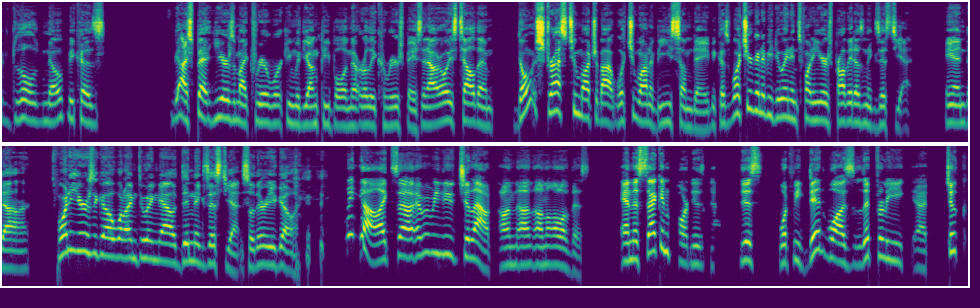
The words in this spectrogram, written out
little note because I spent years of my career working with young people in the early career space, and I would always tell them, don't stress too much about what you want to be someday because what you're going to be doing in 20 years probably doesn't exist yet. And uh, 20 years ago, what I'm doing now didn't exist yet. So there you go. we go. Like, so everybody need to chill out on, on, on all of this. And the second part is that this, what we did was literally uh, took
